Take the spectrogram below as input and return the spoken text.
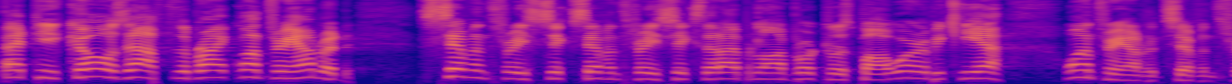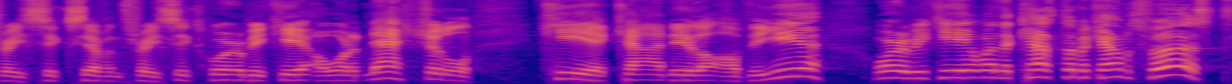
Back to your calls after the break, 1300 736 736. That open line brought to us by Werribee Kia, 1300 736 736. Werribee Kia awarded National Kia Car Dealer of the Year. Werribee Kia, where the customer comes first.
